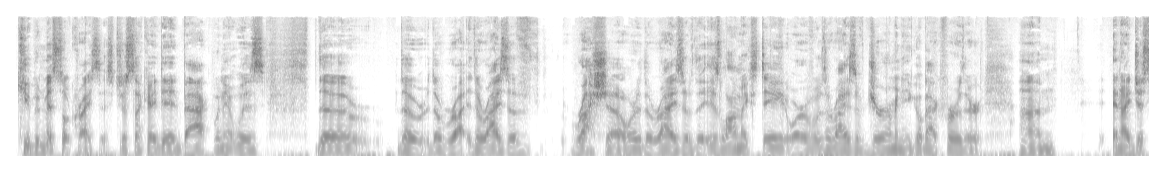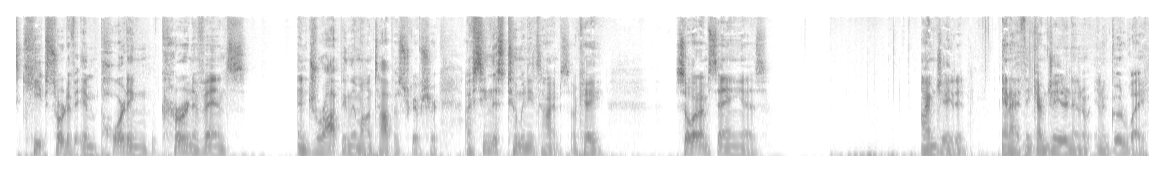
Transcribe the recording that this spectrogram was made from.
Cuban Missile Crisis, just like I did back when it was the the the the rise of Russia or the rise of the Islamic State or it was the rise of Germany, go back further. Um, and I just keep sort of importing current events and dropping them on top of scripture. I've seen this too many times, okay? So what I'm saying is I'm jaded and I think I'm jaded in a, in a good way,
